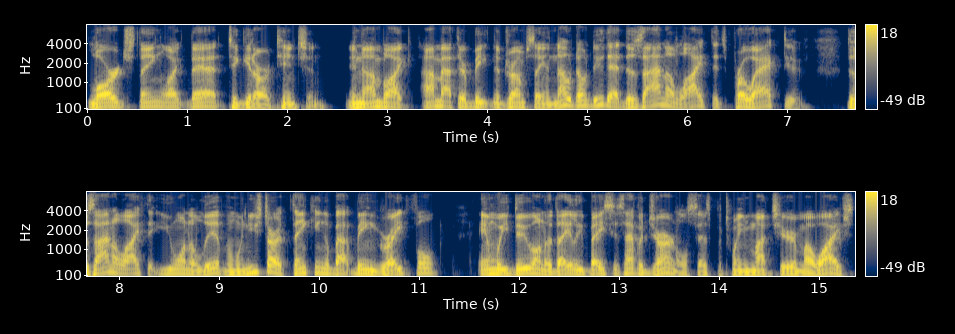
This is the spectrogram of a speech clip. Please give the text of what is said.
large thing like that to get our attention. And I'm like, I'm out there beating the drum saying, no, don't do that. Design a life that's proactive. Design a life that you want to live. And when you start thinking about being grateful, and we do on a daily basis, I have a journal says between my chair and my wife's,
